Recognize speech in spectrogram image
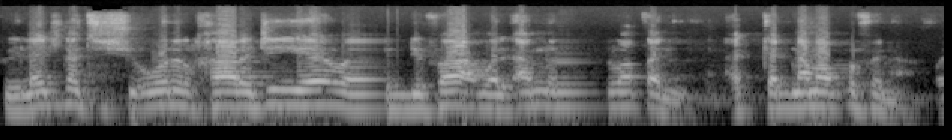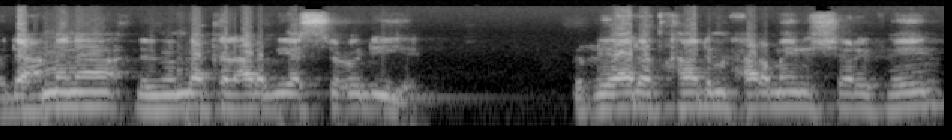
في لجنة الشؤون الخارجية والدفاع والأمن الوطني أكدنا موقفنا ودعمنا للمملكة العربية السعودية بقيادة خادم الحرمين الشريفين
